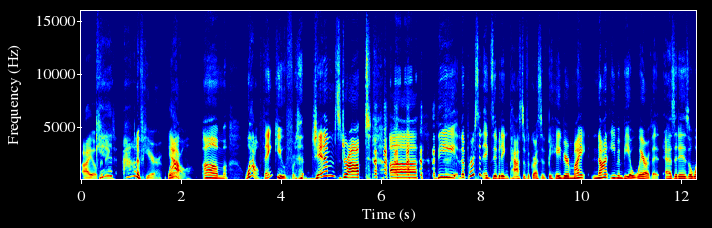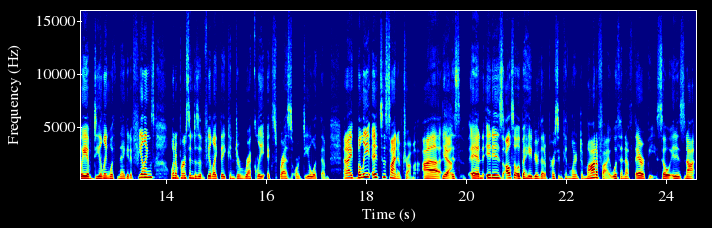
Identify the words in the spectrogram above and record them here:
eye opening. Get out of here. Wow. Um wow, thank you for gems dropped. Uh the the person exhibiting passive aggressive behavior might not even be aware of it as it is a way of dealing with negative feelings when a person doesn't feel like they can directly express or deal with them. And I believe it's a sign of trauma. Uh Yeah. and it is also a behavior that a person can learn to modify with enough therapy. So it is not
